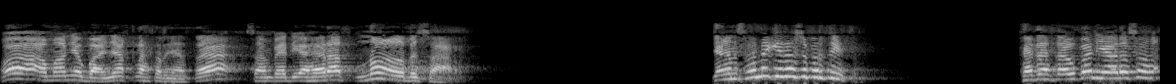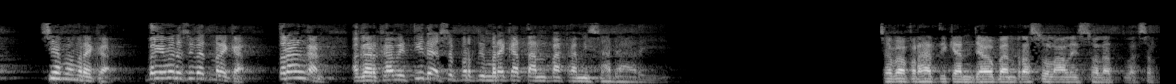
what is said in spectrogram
Wah amalnya banyaklah ternyata sampai di akhirat nol besar. Jangan sampai kita seperti itu. Kata Tauban ya Rasul, siapa mereka? Bagaimana sifat mereka? Terangkan agar kami tidak seperti mereka tanpa kami sadari. Coba perhatikan jawaban Rasul alaihissalatu wassalam.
